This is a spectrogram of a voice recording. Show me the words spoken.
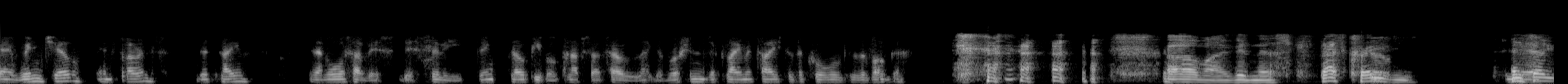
uh, wind chill in Florence at the time. And I always have this this silly thing. Tell people perhaps that's how like the Russians acclimatized to the cold of the vodka. oh my goodness, that's crazy. So, and yeah. so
